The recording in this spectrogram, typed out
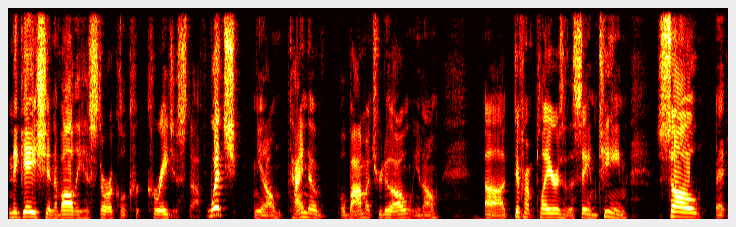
negation of all the historical courageous stuff, which, you know, kind of Obama, Trudeau, you know, uh, different players of the same team. So it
